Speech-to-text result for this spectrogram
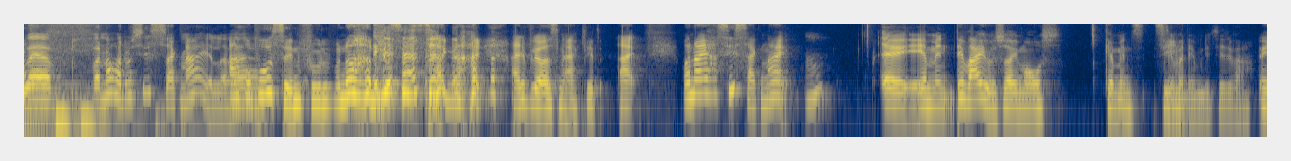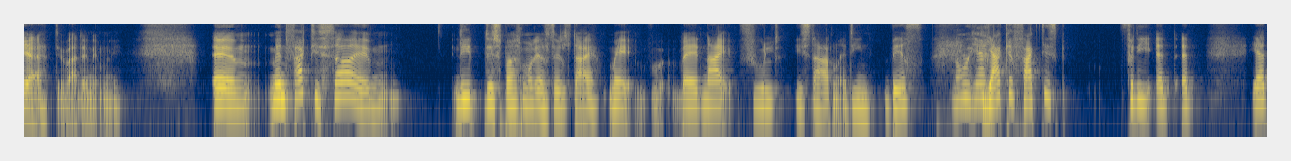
Hvad, hvornår har du sidst sagt nej? Eller hvad? Apropos sindfuld, hvornår har du Ja. sidst sagt nej? Ej, det bliver også mærkeligt. Nej. Hvornår jeg har sidst sagt nej? Mm. Øh, jamen, det var jo så i morges, kan man sige. Det var nemlig det, det var. Ja, det var det nemlig. Øhm, men faktisk så, øhm, lige det spørgsmål, jeg stillede dig, med hvad et nej fuldt i starten af din bes. Nå ja, Ja. Jeg kan faktisk, fordi at, at jeg,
